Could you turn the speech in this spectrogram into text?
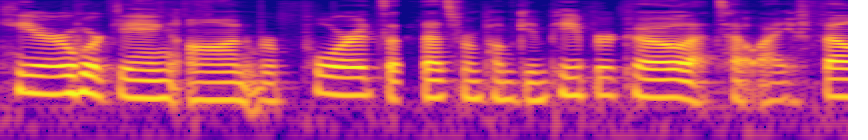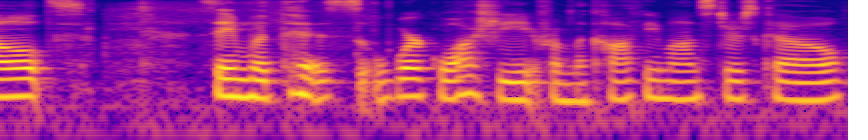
Here working on reports, that's from Pumpkin Paper Co. That's how I felt. Same with this work washi from the Coffee Monsters Co.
